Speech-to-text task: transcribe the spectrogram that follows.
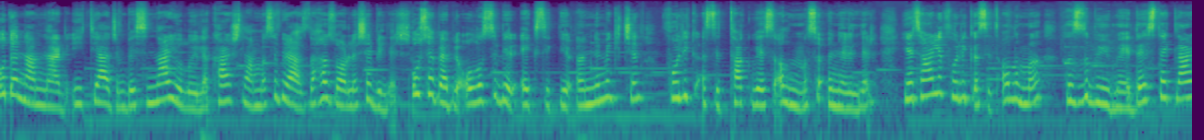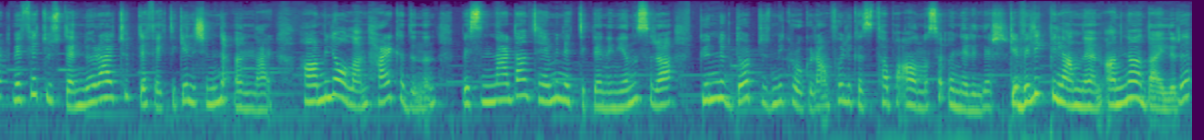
Bu dönemlerde ihtiyacın besinler yoluyla karşılanması biraz daha zorlaşabilir. Bu sebeple olası bir eksikliği önlemek için folik asit takviyesi alınması önerilir. Yeterli folik asit alımı hızlı büyümeye destekler ve fetüste nöral tüp defekti gelişimini önler. Hamile olan her kadının besinlerden temin ettiklerinin yanı sıra günlük 400 mikrogram folik asit hapı alması önerilir. Gebelik planlayan anne adayları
